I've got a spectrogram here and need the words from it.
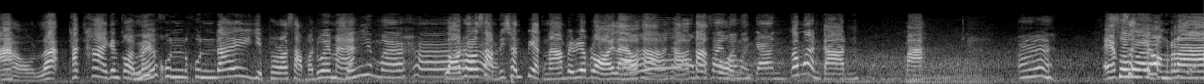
อะเอาละ ทักทายกันก่อนไหมอุ๊ย คุณคุณได้หยิบโทรศัพท์มาด้วยไหมฉันหยิบมาค่ะรอโทรศัพท์ที่ฉันเปียกน้ำไปเรียบร้อยแล้วค่ะอ๋อเช้าเอาตามาใส่ฝมานเหมือนกันก็เหมือนกันมา อ่า FC ของเรา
